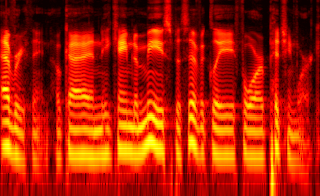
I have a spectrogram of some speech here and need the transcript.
everything, okay? And he came to me specifically for pitching work.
